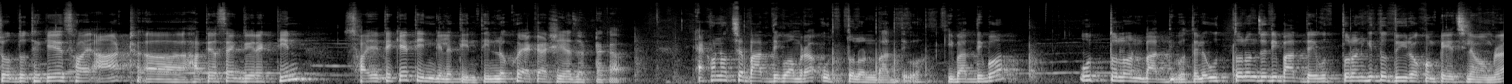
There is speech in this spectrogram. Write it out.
চোদ্দ থেকে ছয়, আট হাতে আছে এক, দুই এক, তিন, ছয় থেকে তিন গেলে তিন তিন লক্ষ একাশি হাজার টাকা। এখন হচ্ছে বাদ দিব আমরা, উত্তোলন বাদ দিব। কি বাদ দিব? উত্তোলন বাদ দিব। তাহলে উত্তোলন যদি বাদ দেয় উত্তোলন কিন্তু দুই রকম পেয়েছিলাম আমরা।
